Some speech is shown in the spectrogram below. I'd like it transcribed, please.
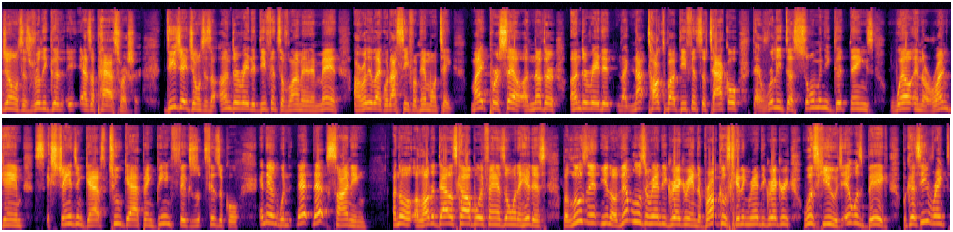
Jones is really good as a pass rusher. DJ Jones is an underrated defensive lineman, and man, I really like what I see from him on tape. Mike Purcell, another underrated, like not talked about defensive tackle that really does so many good things well in the run game, exchanging gaps, two gapping, being phys- physical, and then when that that signing I know a lot of Dallas Cowboy fans don't want to hear this, but losing, you know, them losing Randy Gregory and the Broncos getting Randy Gregory was huge. It was big because he ranked,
